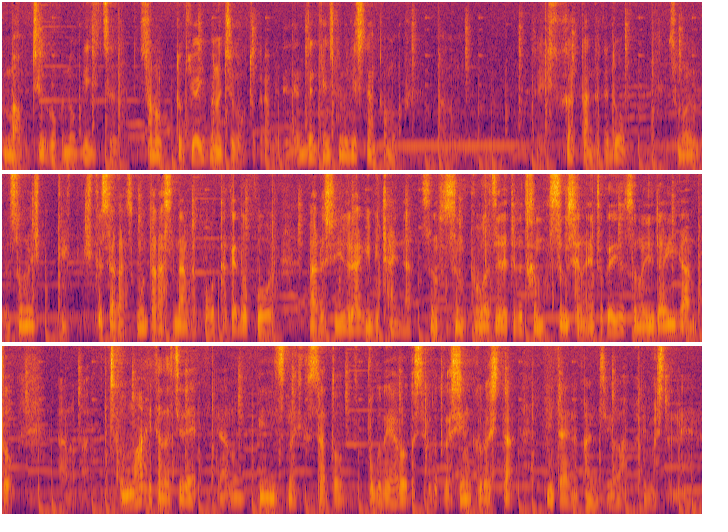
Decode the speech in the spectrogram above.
まあ中国の技術その時は今の中国と比べて全然建築の技術なんかもあの低かったんだけどそのその低さがもたらすなんかこう竹床ある種揺らぎみたいなその寸法がずれてるとかまっすぐじゃないとかいうその揺らぎ感とあのうまい形であの技術の低さと僕でやろうとしてることがシンクロしたみたいな感じはありましたね。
